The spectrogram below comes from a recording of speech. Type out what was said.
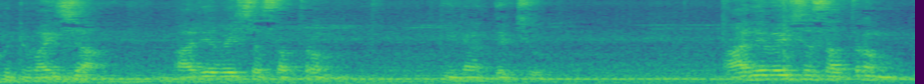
కొంచెం వైశ్య ఆర్యవైశ్య సత్రం ఈయన అధ్యక్షుడు. ఆర్యవైశ్య సత్రం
